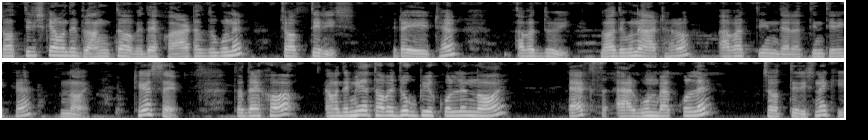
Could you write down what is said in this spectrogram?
ছত্রিশকে আমাদের ভাঙতে হবে। দেখো, আঠারো দুগুণে ছত্রিশ, এটা এইট হ্যাঁ? আবার দুই, নয় দুগুণে আঠারো, আবার তিন দ্বারা তিন তিরিকা নয়, ঠিক আছে? তো দেখো, আমাদের মিলাতে হবে যোগ বিয়োগ করলে নয় এক্স আর গুণ ভাগ করলে ছত্রিশ নাকি?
